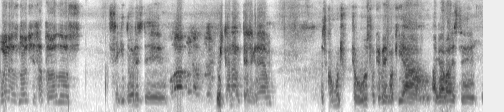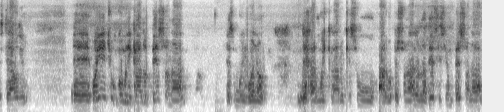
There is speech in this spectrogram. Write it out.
buenas noches a todos seguidores de mi canal Telegram. Es con mucho gusto que vengo aquí a, grabar este, este audio. Eh, hoy he hecho un comunicado personal. Es muy bueno dejar muy claro que es un, algo personal, una decisión personal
